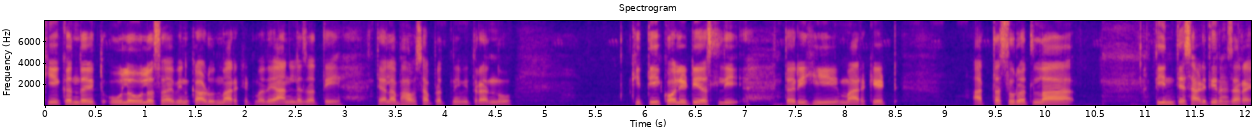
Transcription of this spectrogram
की एकंदरीत ओलं ओलं सोयाबीन काढून मार्केटमध्ये आणलं जाते. त्याला भाव सापडत नाही मित्रांनो. किती क्वालिटी असली तरीही मार्केट आत्ता सुरुवातला तीन ते साडेतीन हजार आहे.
